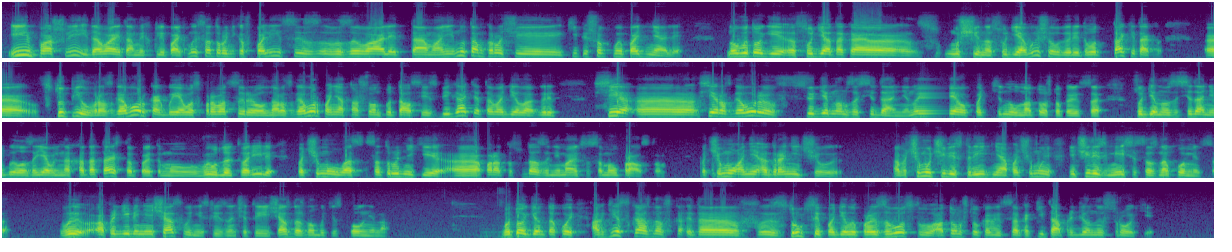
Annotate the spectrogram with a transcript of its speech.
И пошли, и давай там их клепать. Мы сотрудников полиции вызывали, там они, ну там, короче, кипишок мы подняли. Но в итоге судья такая, мужчина, судья вышел, говорит, вот так и так, э, вступил в разговор, как бы я его спровоцировал на разговор, понятно, что он пытался избегать этого дела, говорит, все, э, все разговоры в судебном заседании. Но я его подтянул на то, что, кажется, в судебном заседании было заявлено ходатайство, поэтому вы удовлетворили, почему у вас сотрудники э, аппарата суда занимаются самоуправством, почему они ограничивают, а почему через три дня, а почему не через месяц ознакомиться. Вы определение сейчас вынесли, значит, и сейчас должно быть исполнено. В итоге он такой, а где сказано это, в инструкции по делу производству о том, что, как говорится, какие-то определенные сроки?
